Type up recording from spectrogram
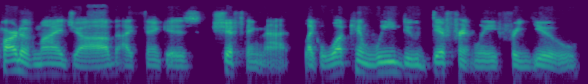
part of my job, I think, is shifting that. Like, what can we do differently for you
